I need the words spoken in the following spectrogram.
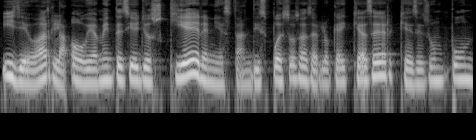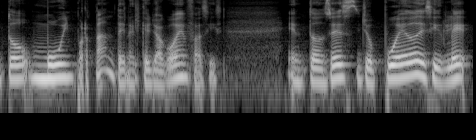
y llevarla. Obviamente si ellos quieren y están dispuestos a hacer lo que hay que hacer, que ese es un punto muy importante en el que yo hago énfasis. Entonces yo puedo decirle,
